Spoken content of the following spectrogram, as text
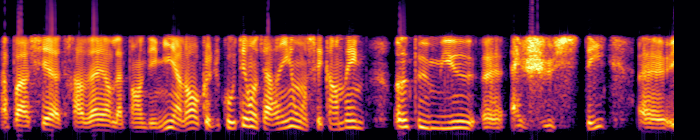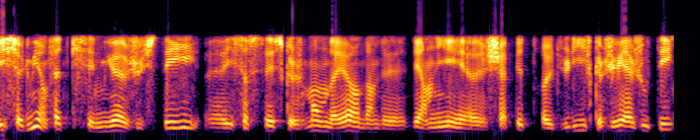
à passer à travers la pandémie, alors que du côté ontarien, on s'est quand même un peu mieux euh, ajusté. Euh, et celui, en fait, qui s'est mieux ajusté, et ça, c'est ce que je montre d'ailleurs dans le dernier chapitre du livre que j'ai ajouté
